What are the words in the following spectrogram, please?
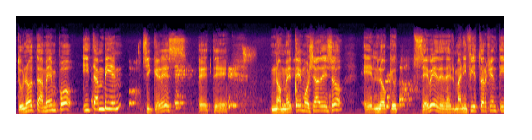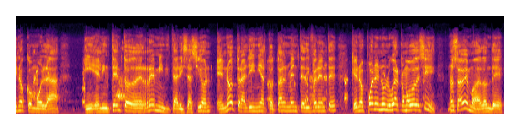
tu nota, Mempo, y también, si querés, este, nos metemos ya de eso en lo que se ve desde el manifiesto argentino como la y el intento de remilitarización en otra línea totalmente diferente que nos pone en un lugar, como vos decís, no sabemos a dónde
